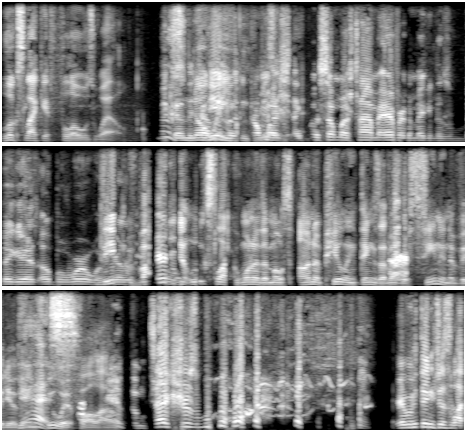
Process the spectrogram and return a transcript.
looks like it flows well. There's Because they no way you can convince much, they put so much time and effort to making this big ass open world. With The really environment looks like one of the most unappealing things I've ever seen in a video game too Yes. with Fallout. Them textures, boy. Everything's just like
